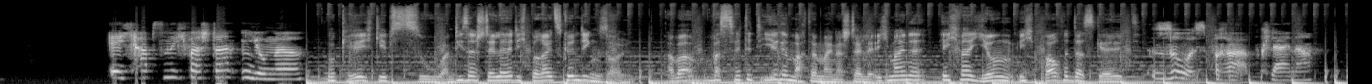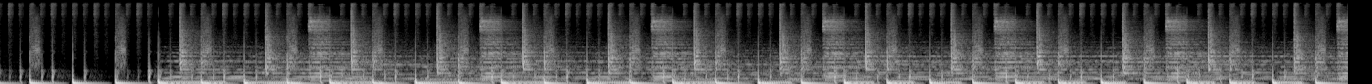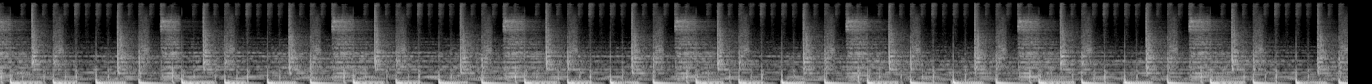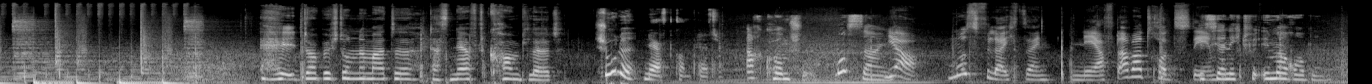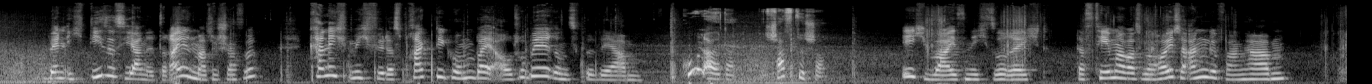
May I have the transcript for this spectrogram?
Ich hab's nicht verstanden, Junge. Okay, ich geb's zu. An dieser Stelle hätte ich bereits kündigen sollen. Aber was hättet ihr gemacht an meiner Stelle? Ich meine, ich war jung, ich brauche das Geld. So ist brav, Kleiner. Doppelstunde Mathe, das nervt komplett. Schule nervt komplett. Ach komm schon, muss sein. Ja, muss vielleicht sein. Nervt aber trotzdem. Ist ja nicht für immer Robin. Wenn ich dieses Jahr eine 3 in Mathe schaffe, kann ich mich für das Praktikum bei Auto Behrens bewerben. Cool, Alter. Das schaffst du schon. Ich weiß nicht so recht. Das Thema, was wir heute angefangen haben,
